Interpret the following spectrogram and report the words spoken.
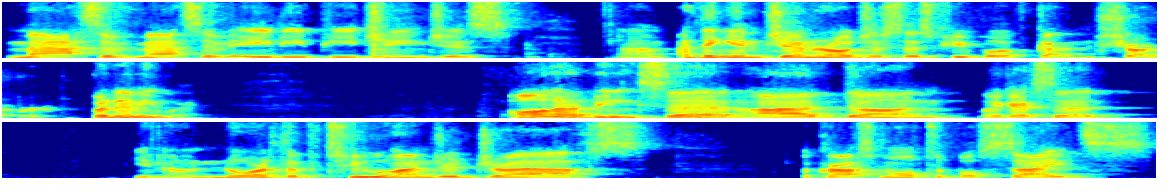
massive, massive ADP changes. Um, I think in general, just as people have gotten sharper. But anyway, all that being said, I've done, like I said, you know, north of 200 drafts across multiple sites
